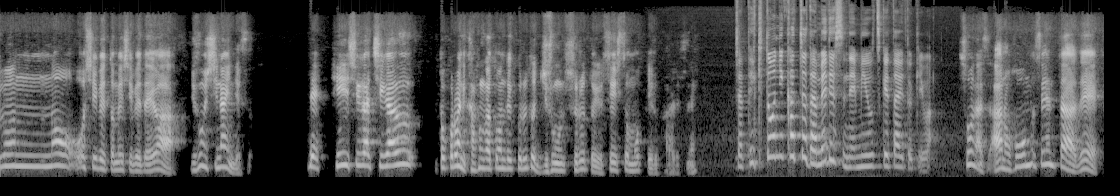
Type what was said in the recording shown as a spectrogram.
分のおしべとめしべでは受粉しないんです。で、品種が違うところに花粉が飛んでくると受粉するという性質を持っているからですね。じゃあ適当に買っちゃダメですね。実をつけたいときは。そうなんです。あの、ホームセンターで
